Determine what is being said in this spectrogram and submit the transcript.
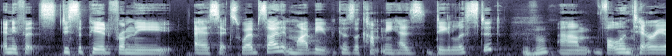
and if it's disappeared from the ASX website. It might be because the company has delisted um, voluntarily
